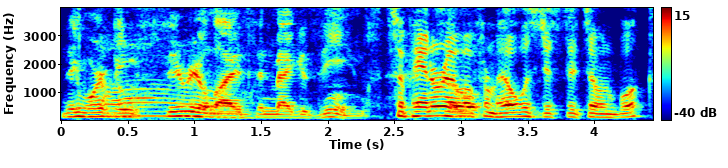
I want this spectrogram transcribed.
They weren't being serialized in magazines. So Panorama So- from Hell was just its own book.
